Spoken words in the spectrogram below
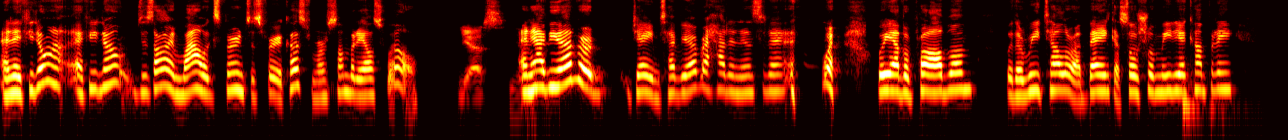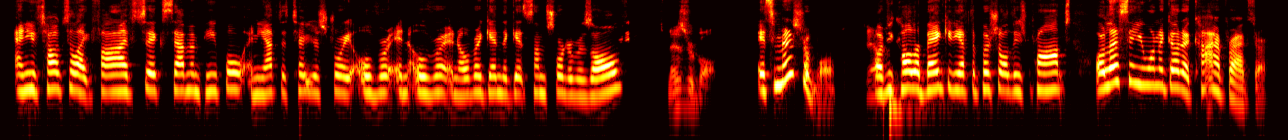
And if you don't, if you don't design wow experiences for your customers, somebody else will. Yes. And have you ever, James, have you ever had an incident where, where you have a problem with a retailer, a bank, a social media company, and you've talked to like five, six, seven people, and you have to tell your story over and over and over again to get some sort of resolve? It's miserable. It's miserable. Yeah. Or if you call a bank and you have to push all these prompts, or let's say you want to go to a chiropractor.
